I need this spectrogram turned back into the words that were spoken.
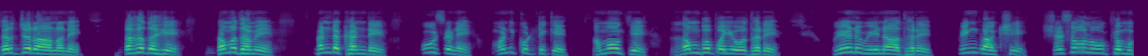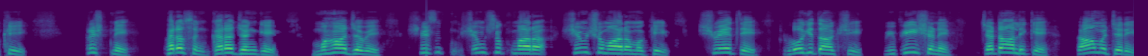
ಜರ್ಜರಾನನೆ, ದಹದಹೆ, ಧಮಧಮೆ, ಖಂಡಖಂಡೆ, ಭೂಷಣೆ, ಮಣಿಕುಟ್ಟಿಕೆ ಅಮೋಕೆ ಲಂಬಪಯೋಧರೆ, ವೇಣುವೀಣಾಧರೆ पिङ्गाक्षे शशोलोकमुखी, कृष्णे करसङ्करजङ्गे महाजवे, शिशु शिमशुमार मुखी श्वेते, लोहिताक्षि, विभीषणे, जटालिके, कामचरि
